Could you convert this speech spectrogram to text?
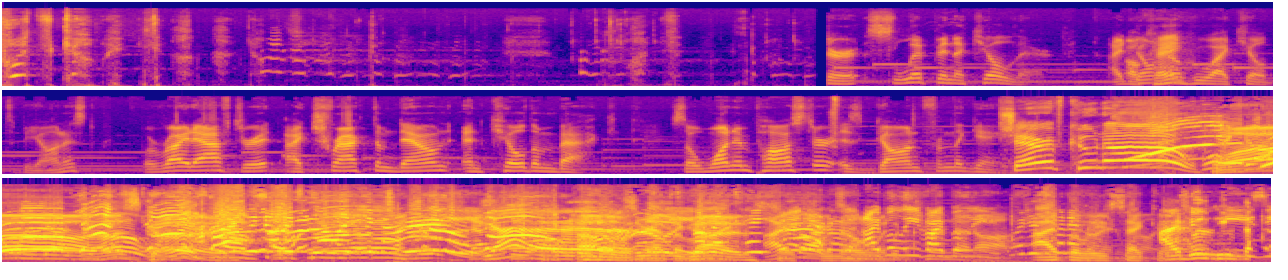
What's going There, slip in a kill there. I don't Okay. know who I killed to be honest, but right after it, I tracked them down and killed them back. So one imposter is gone from the game. Sheriff Kuno! Wow, that's good. Yeah. That was really good. I. I believe, I believe. I believe Psycho. I believe Easy. that. Do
